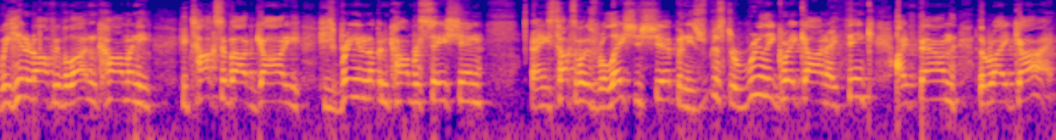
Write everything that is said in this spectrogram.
We hit it off. We have a lot in common. He, he talks about God. He, he's bringing it up in conversation. And he talks about his relationship. And he's just a really great guy. And I think I found the right guy.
